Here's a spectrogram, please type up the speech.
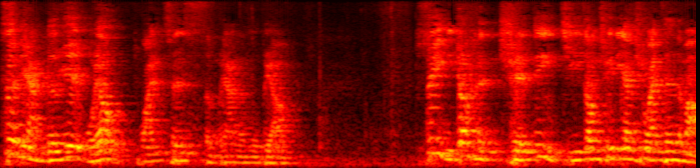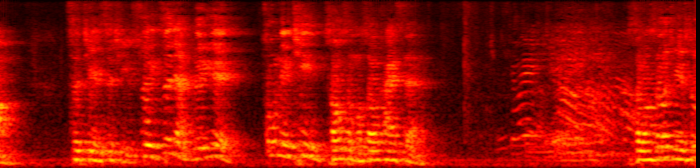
这两个月我要完成什么样的目标？所以你就很全力集中去力量去完成什么这件事情？所以这两个月周年庆从什么时候开始？什么时候结束？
